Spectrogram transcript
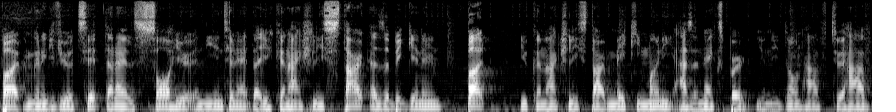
But I'm going to give you a tip that I saw here in the internet that you can actually start as a beginner, but you can actually start making money as an expert. You don't have to have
